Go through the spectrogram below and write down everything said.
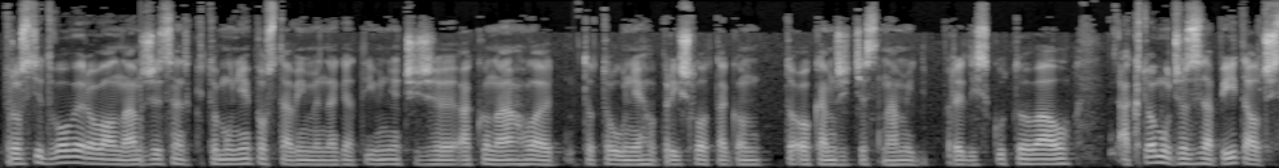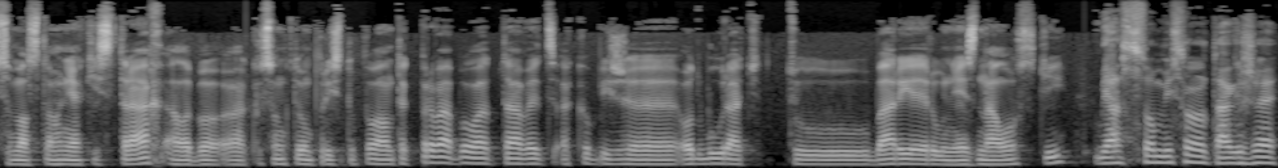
proste dôveroval nám, že sa k tomu nepostavíme negatívne, čiže ako náhle toto u neho prišlo, tak on to okamžite s nami prediskutoval. A k tomu, čo si sa pýtal, či som mal z toho nejaký strach, alebo ako som k tomu pristupoval, tak prvá bola tá vec, akoby, že odbúrať tú bariéru neznalosti. Ja som myslel tak, že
